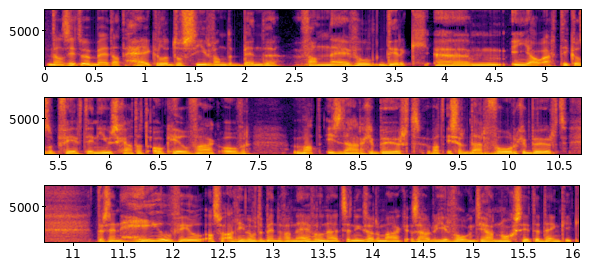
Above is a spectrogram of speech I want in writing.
Dan zitten we bij dat heikele dossier van de bende van Nijvel. Dirk, ehm, in jouw artikels op VRT Nieuws gaat het ook heel vaak over wat is daar gebeurd, wat is er daarvoor gebeurd. Er zijn heel veel, als we alleen over de bende van Nijvel een uitzending zouden maken, zouden we hier volgend jaar nog zitten, denk ik.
